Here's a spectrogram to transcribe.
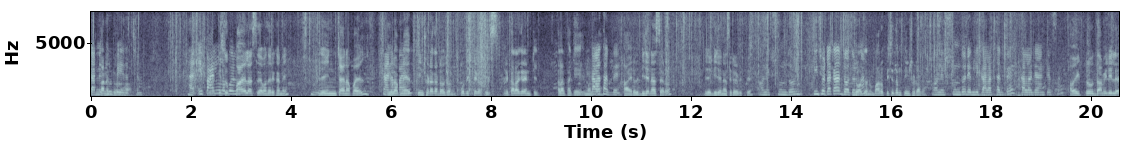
কানের দুল পেয়ে হ্যাঁ। যাচ্ছেন। হ্যাঁ এই পায়েলগুলো কিছু। পায়েল আছে আমাদের এখানে। যে ইন চায়না পায়েল চায়না এগুলো আপনি। তিনশো টাকা ডজন পঁচিশ টাকা পিস এটা কালার গ্যারান্টি কালার থাকে। কালার থাকবে। হ্যাঁ এটা ডিজাইন আছে আরও এই যে ডিজাইন আছে এটার ভিতরে অনেক সুন্দর। তিনশো টাকা ডজন ডজন বারো পিসের দাম তিনশো টাকা। অনেক সুন্দর এগুলি কালার থাকবে কালার গ্যারান্টি আছে। আবার একটু দামি নিলে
